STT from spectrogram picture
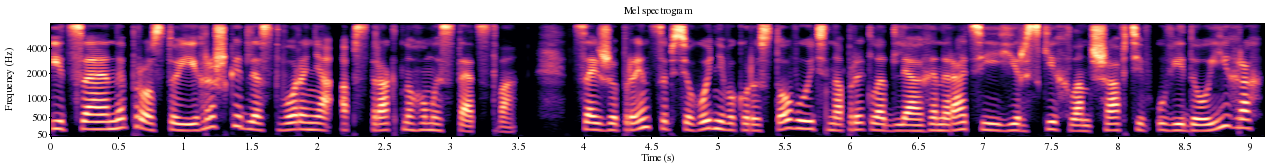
І це не просто іграшки для створення абстрактного мистецтва. Цей же принцип сьогодні використовують, наприклад, для генерації гірських ландшафтів у відеоіграх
